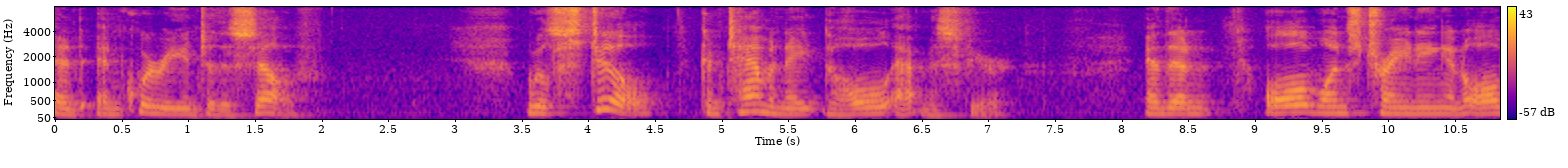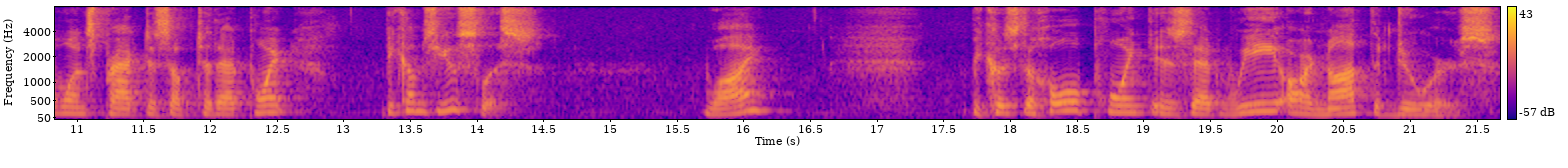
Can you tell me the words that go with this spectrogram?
and inquiry into the self, will still contaminate the whole atmosphere. And then all one's training and all one's practice up to that point becomes useless. Why? Because the whole point is that we are not the doers.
